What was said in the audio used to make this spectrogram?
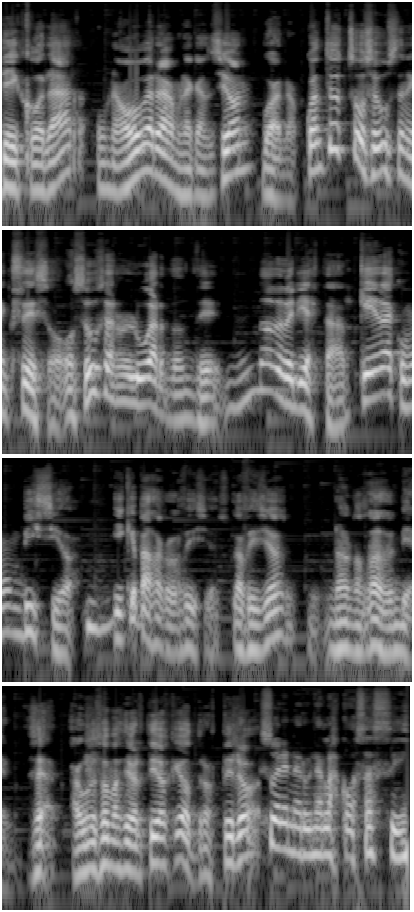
decorar una obra, una canción. Bueno, cuando esto se usa en exceso o se usa en un lugar donde no debería estar, queda como un vicio. ¿Y qué pasa con los vicios? Los vicios no nos hacen bien. O sea, algunos son más divertidos que otros, pero Suelen arruinar las cosas, sí.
